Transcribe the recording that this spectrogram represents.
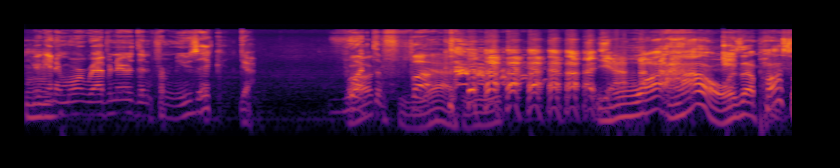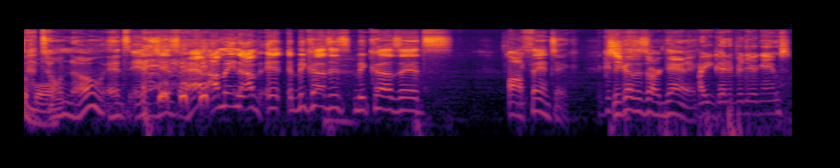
Mm-hmm. you're getting more revenue than from music. Yeah. What the fuck? Yeah. Yeah. What? How is that possible? I don't know. It's it's just. I mean, it, because it's because it's authentic. Because Because it's organic. Are you good at video games?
